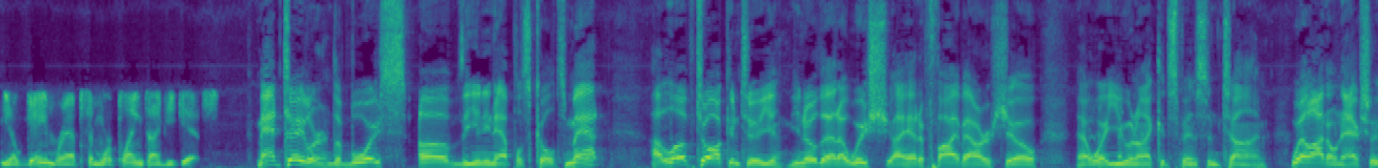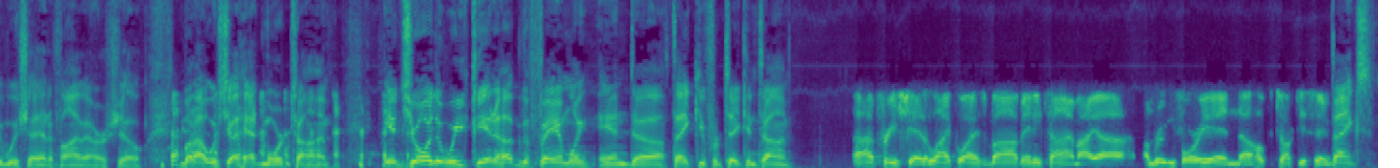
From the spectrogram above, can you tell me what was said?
you know game reps and more playing time he gets. Matt Taylor, the voice of the Indianapolis Colts. Matt, I love talking to you. You know that. I wish I had a five hour show. That way you and I could spend some time. Well, I don't actually wish I had a five hour show, but I wish I had more time. Enjoy the weekend, hug the family, and uh, thank you for taking time. I appreciate it. Likewise, Bob. Anytime. I uh, I'm rooting for you and uh, hope to talk to you soon. Thanks.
